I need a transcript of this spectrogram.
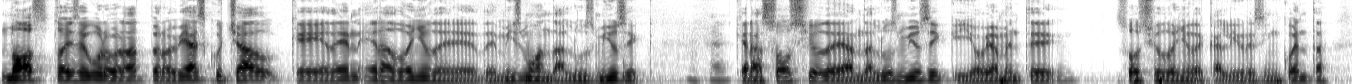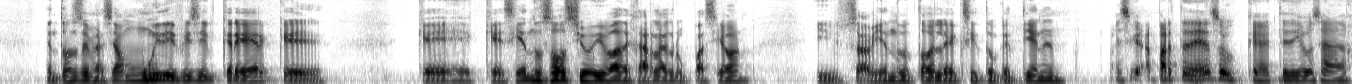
No estoy seguro, ¿verdad? Pero había escuchado que Eden era dueño de, de mismo Andaluz Music, que era socio de Andaluz Music y obviamente socio dueño de Calibre 50. Entonces me hacía muy difícil creer que, que, que siendo socio iba a dejar la agrupación y sabiendo todo el éxito que tienen. Es que aparte de eso, que te digo, o sea,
